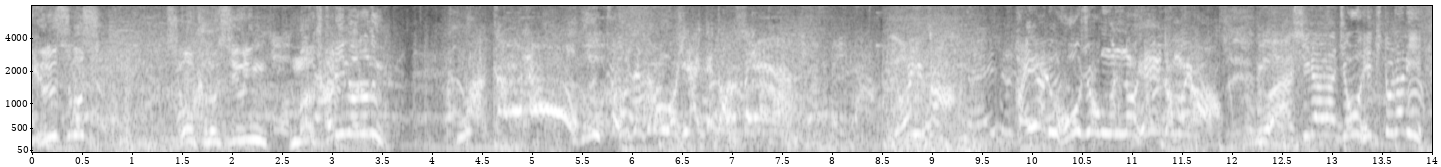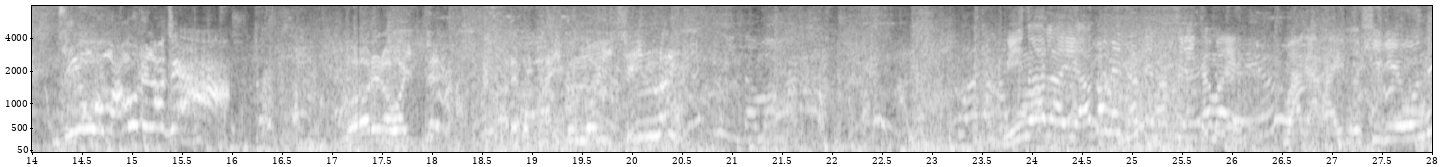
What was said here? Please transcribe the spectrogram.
許すまじ城下の住人まかりならぬバカ者超絶門を開いてどうするよいか流行る北条軍の兵どもよ。わしらが城壁となり陣を守るのじゃ。我らは一平あれど海軍の一員なり。見習いあがめ立て祭りたまえ。我が輩のひげをね。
